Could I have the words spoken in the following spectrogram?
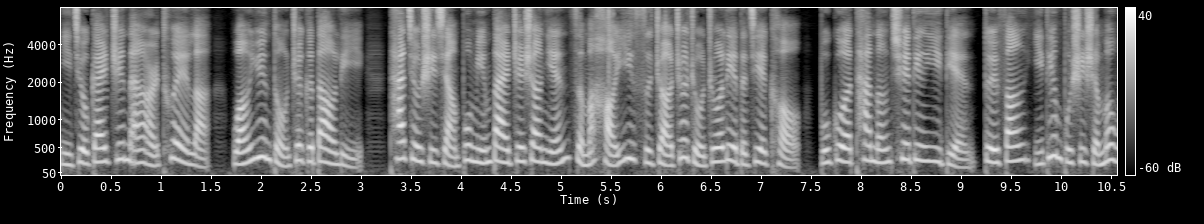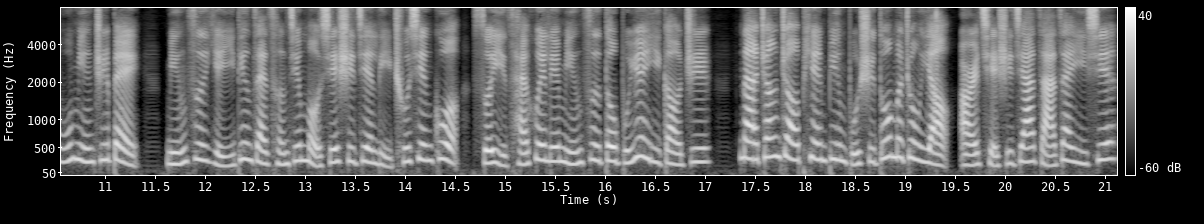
你就该知难而退了。王运懂这个道理，他就是想不明白这少年怎么好意思找这种拙劣的借口。不过他能确定一点，对方一定不是什么无名之辈，名字也一定在曾经某些事件里出现过，所以才会连名字都不愿意告知。那张照片并不是多么重要，而且是夹杂在一些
